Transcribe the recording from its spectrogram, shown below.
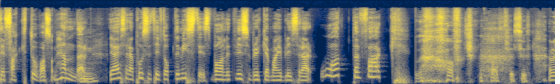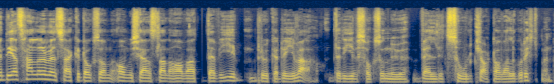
de facto vad som händer. Mm. Jag är sådär positivt optimistisk. Vanligtvis så brukar man ju bli sådär, what the fuck? ja, precis. men dels handlar det väl säkert också om, om känslan av att det vi brukar driva drivs också nu väldigt solklart av algoritmen.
